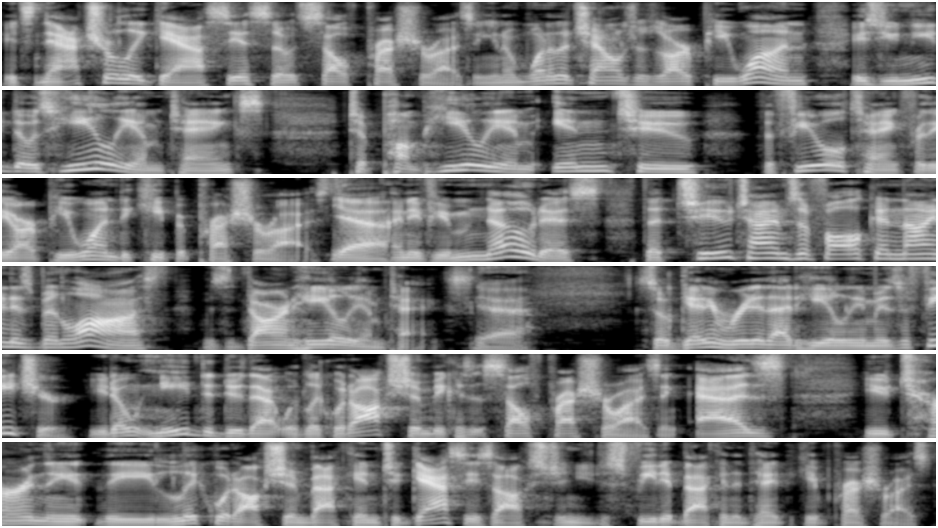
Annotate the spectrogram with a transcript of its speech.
It's naturally gaseous, so it's self-pressurizing. You know, one of the challenges with RP1 is you need those helium tanks to pump helium into the fuel tank for the RP1 to keep it pressurized. Yeah. And if you notice, the two times the Falcon 9 has been lost was the darn helium tanks. Yeah. So getting rid of that helium is a feature. You don't need to do that with liquid oxygen because it's self-pressurizing. As you turn the, the liquid oxygen back into gaseous oxygen, you just feed it back in the tank to keep it pressurized.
